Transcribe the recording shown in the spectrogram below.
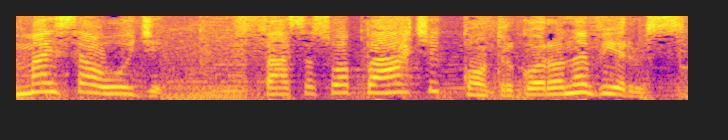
Mais saúde. Faça sua parte contra o coronavírus.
